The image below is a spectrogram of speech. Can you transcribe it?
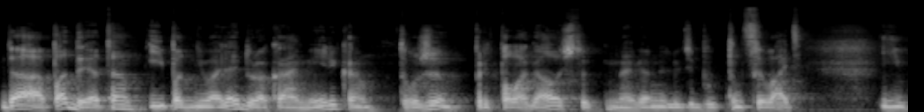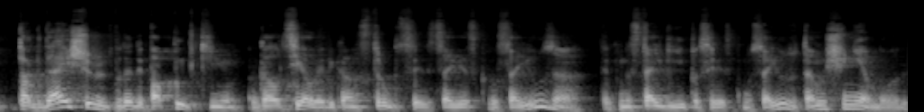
Да, под это и под «Не валяй дурака Америка» тоже предполагалось, что, наверное, люди будут танцевать. И тогда еще вот этой попытки оголтелой реконструкции Советского Союза, так, ностальгии по Советскому Союзу, там еще не было.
